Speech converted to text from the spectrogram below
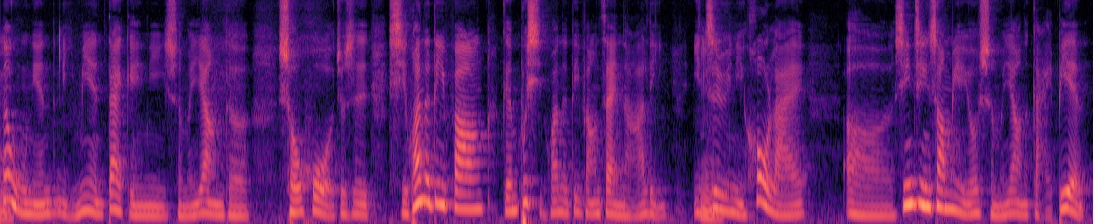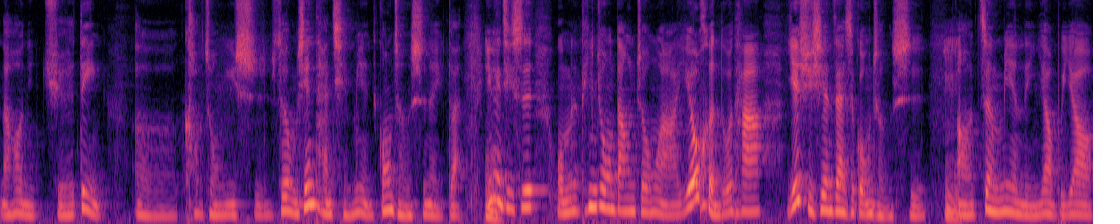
那五年里面带给你什么样的收获？就是喜欢的地方跟不喜欢的地方在哪里，以至于你后来呃心境上面有什么样的改变，然后你决定。呃，考中医师，所以我们先谈前面工程师那一段，因为其实我们的听众当中啊，也有很多他也许现在是工程师啊、正面临要不要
